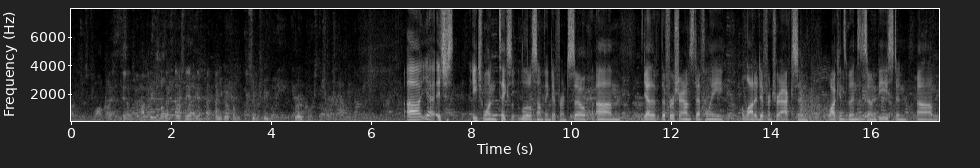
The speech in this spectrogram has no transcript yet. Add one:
are just wild cards in themselves. But how crazy is that first leg when you go from super speedway, road course, to short track? Uh, yeah, it's just each one takes a little something different. So, um, yeah, the, the, first round is definitely a lot of different tracks, and Watkins Glen's its own beast, and um,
